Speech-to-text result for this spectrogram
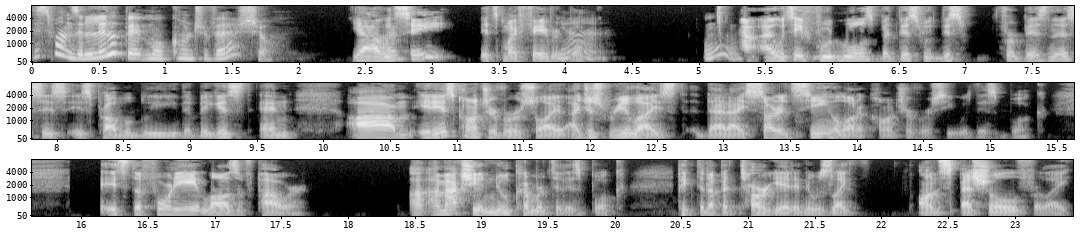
this one's a little bit more controversial. Yeah, I would I've... say it's my favorite yeah. book. I, I would say food rules, but this this for business is is probably the biggest, and um, it is controversial. I, I just realized that I started seeing a lot of controversy with this book. It's the Forty Eight Laws of Power. I, I'm actually a newcomer to this book. Picked it up at Target, and it was like on special for like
